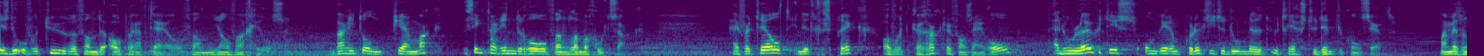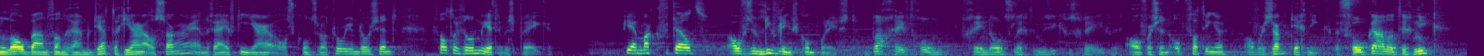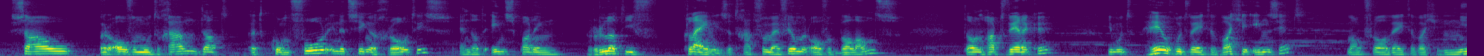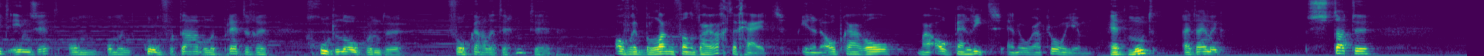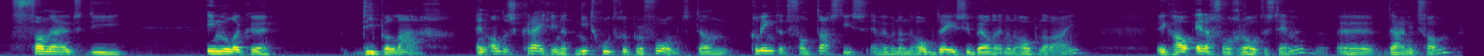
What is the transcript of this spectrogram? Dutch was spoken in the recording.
Is de ouverture van de opera Tijl van Jan van Gilsen. Bariton Pierre Mac zingt daarin de rol van Lammergoedzak. Hij vertelt in dit gesprek over het karakter van zijn rol en hoe leuk het is om weer een productie te doen met het Utrecht Studentenconcert. Maar met een loopbaan van ruim 30 jaar als zanger en 15 jaar als conservatoriumdocent valt er veel meer te bespreken. Pierre Mac vertelt over zijn lievelingscomponist, Bach heeft gewoon geen noodslechte muziek geschreven. over zijn opvattingen over zangtechniek, Vocale techniek zou erover moeten gaan dat het comfort in het zingen groot is en dat de inspanning relatief klein is. Het gaat voor mij veel meer over balans dan hard werken. Je moet heel goed weten wat je inzet, maar ook vooral weten wat je niet inzet om, om een comfortabele, prettige, goed lopende vocale techniek te hebben. over het belang van waarachtigheid in een operarol, maar ook bij lied en oratorium. Het moet uiteindelijk starten vanuit die innerlijke diepe laag. En anders krijg je het niet goed geperformd. Dan klinkt het fantastisch en we hebben een hoop decibellen en een hoop lawaai. Ik hou erg van grote stemmen, eh, daar niet van.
